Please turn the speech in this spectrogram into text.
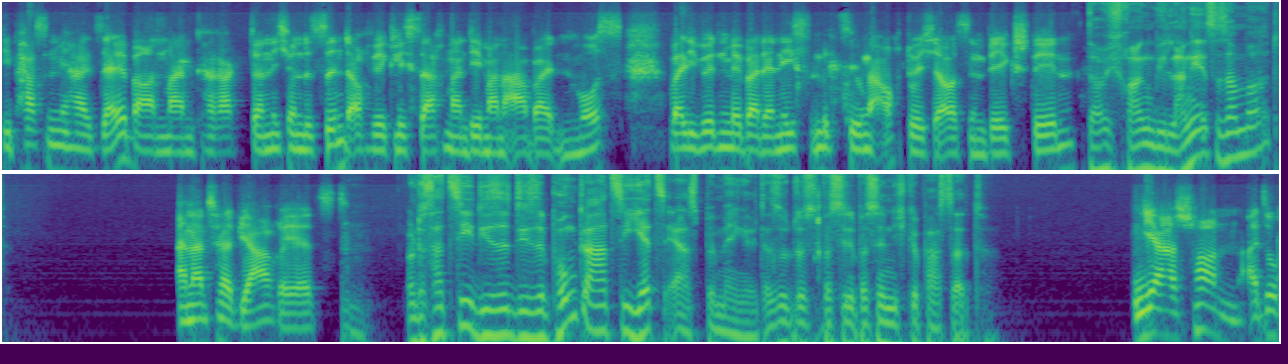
die passen mir halt selber an meinem Charakter nicht. Und es sind auch wirklich Sachen, an denen man arbeiten muss, weil die würden mir bei der nächsten Beziehung auch durchaus im Weg stehen. Darf ich fragen, wie lange ihr zusammen wart? Anderthalb Jahre jetzt. Mhm. Und das hat sie, diese, diese Punkte hat sie jetzt erst bemängelt, also das, was ihr, was ihr nicht gepasst hat. Ja, schon. Also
